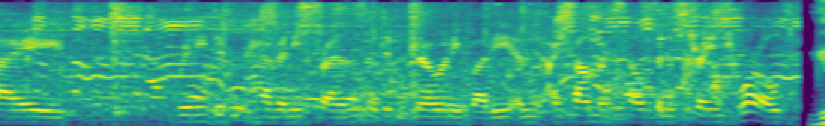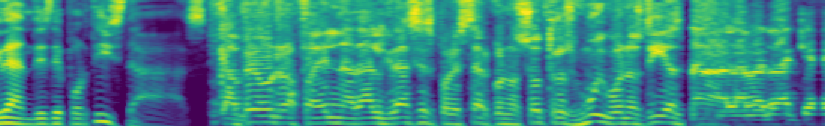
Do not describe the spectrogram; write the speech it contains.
I really didn't have any friends, I didn't know anybody, and I found myself in a strange world. Grandes deportistas. Campeón Rafael Nadal, gracias por estar con nosotros. Muy buenos días. Nada, la verdad que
